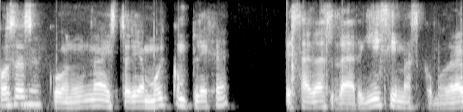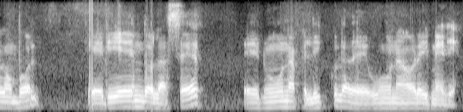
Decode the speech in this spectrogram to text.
cosas, con una historia muy compleja, de sagas larguísimas como Dragon Ball, queriéndola hacer en una película de una hora y media.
